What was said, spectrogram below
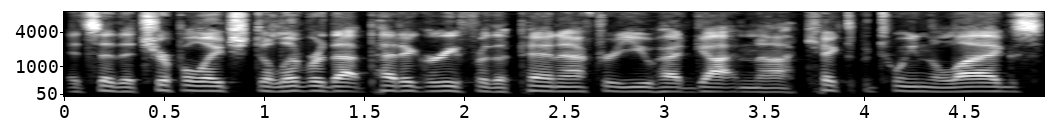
It said that Triple H delivered that pedigree for the pin after you had gotten uh, kicked between the legs.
